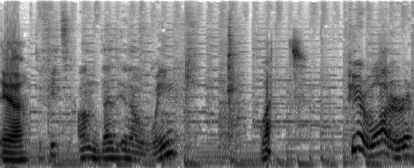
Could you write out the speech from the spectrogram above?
Yeah. Defeats undead in a wink. What? Pure water.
